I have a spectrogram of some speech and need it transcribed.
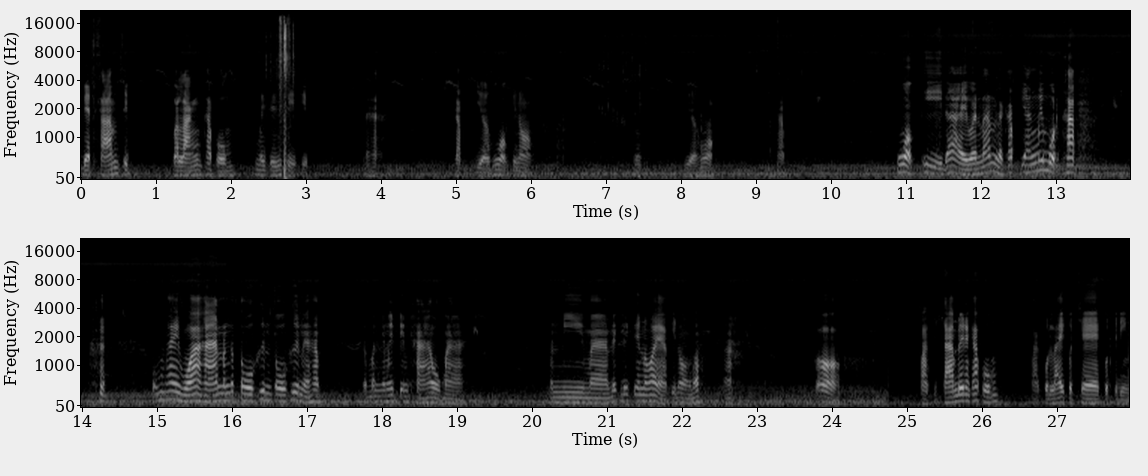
เบ็ดสามสิบกว่าหลังครับผมไม่ถึงสี่สิบ นะฮะกับเหยื่อหวกพี่น้องนี่เหยื่อหวกครับพวกที่ได้วันนั้นแหละครับ ยังไม่หมดครับ ผมให้หัวอาหารมันก็โตขึ้นโตขึ้นนะครับ แต่มันยังไม่เป็นขาออกมา มันมีมาเล็กๆน้อยๆอะพี่น้องเนาะอะก็ฝากติดตามด้วยนะครับ ผมฝากกดไลค์กดแชร์กดกระดิ่ง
